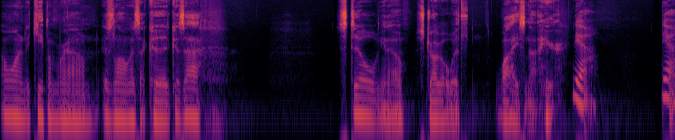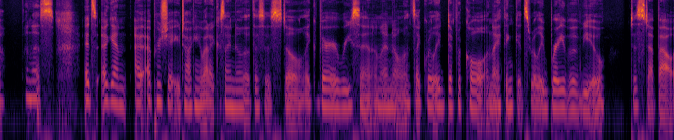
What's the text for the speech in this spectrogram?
I wanted to keep him around as long as I could because I still, you know, struggle with why he's not here. Yeah. Yeah. And that's, it's again, I appreciate you talking about it because I know that this is still like very recent and I know it's like really difficult. And I think it's really brave of you to step out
